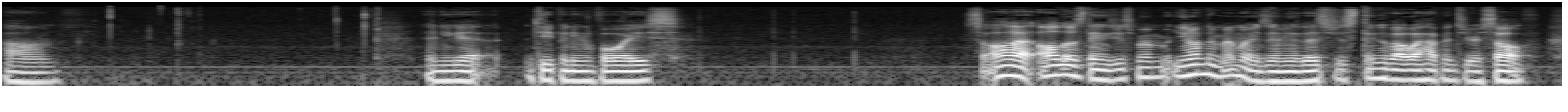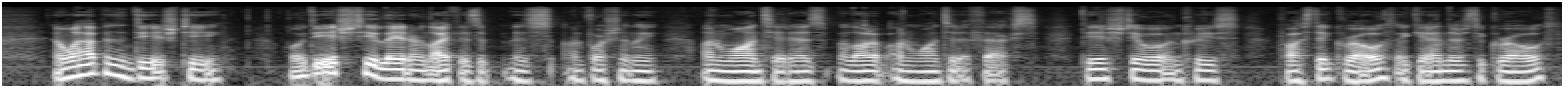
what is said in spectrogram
um, and you get deepening voice. So all that, all those things, just remember. You don't have to memorize any of this. Just think about what happened to yourself, and what happens in DHT. Well, DHT later in life is is unfortunately unwanted. It has a lot of unwanted effects. DHT will increase prostate growth. Again, there's the growth,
